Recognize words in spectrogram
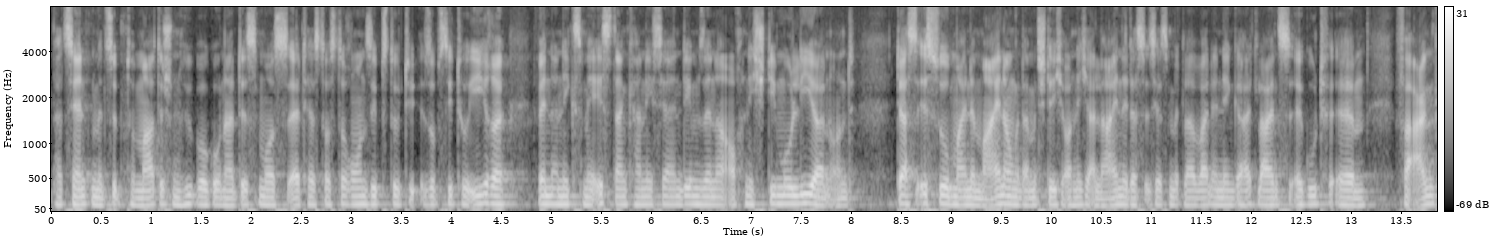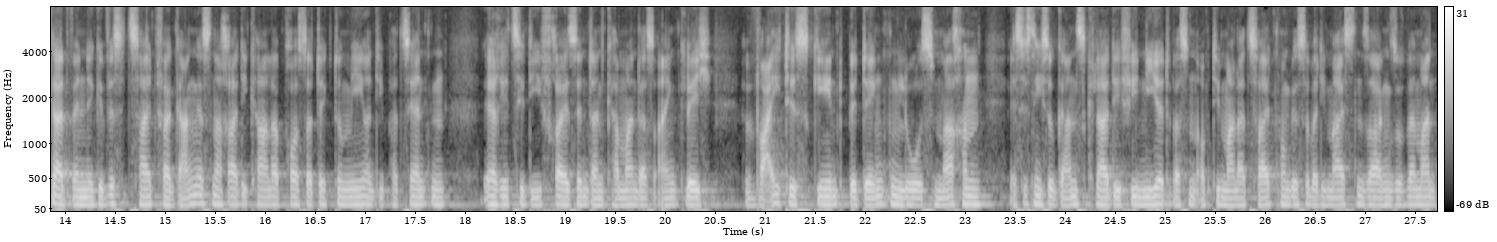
Patienten mit symptomatischem Hypogonadismus äh, Testosteron substituiere. Wenn da nichts mehr ist, dann kann ich es ja in dem Sinne auch nicht stimulieren. Und das ist so meine Meinung, damit stehe ich auch nicht alleine. Das ist jetzt mittlerweile in den Guidelines äh, gut ähm, verankert. Wenn eine gewisse Zeit vergangen ist nach radikaler Prostatektomie und die Patienten äh, rezidivfrei sind, dann kann man das eigentlich weitestgehend bedenkenlos machen. Es ist nicht so ganz klar definiert, was ein optimaler Zeitpunkt ist, aber die meisten sagen so, wenn man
